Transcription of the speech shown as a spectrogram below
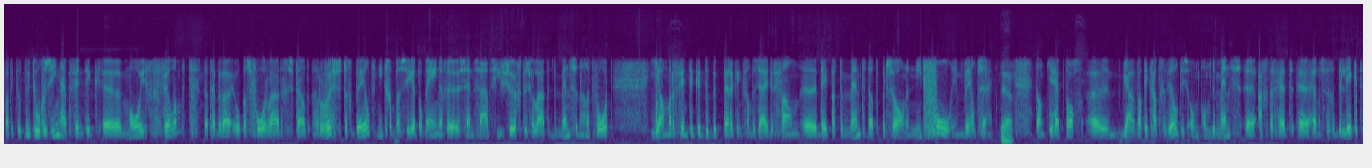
Wat ik tot nu toe gezien heb, vind ik mooi gefilmd. Dat hebben wij ook als voorwaarde gesteld. Een rustig beeld, niet gebaseerd op enige sensatiezucht. Dus we laten de mensen aan het woord. Jammer vind ik het, de beperking van de zijde van het uh, departement... dat de personen niet vol in beeld zijn. Ja. Want je hebt toch, uh, ja, wat ik had gewild is om, om de mens uh, achter het ernstige delict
